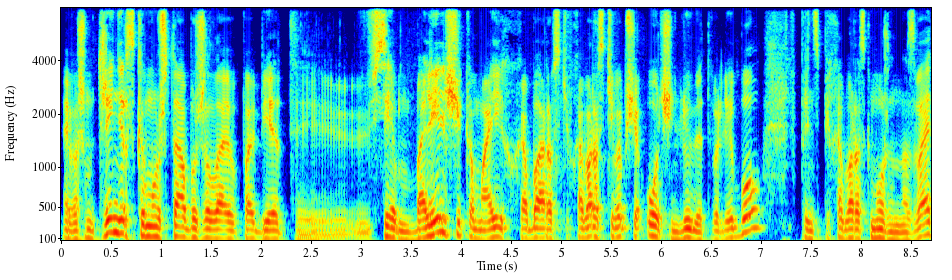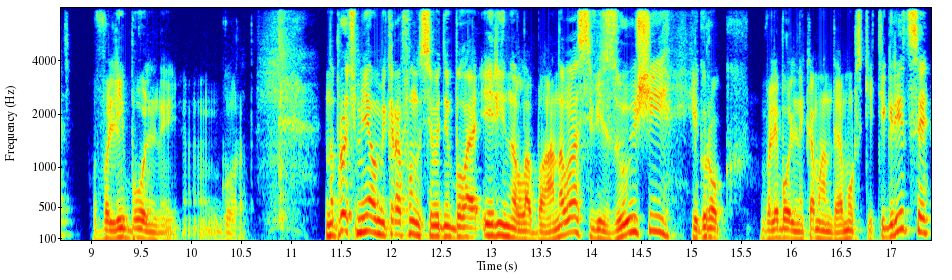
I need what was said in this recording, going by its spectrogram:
и вашему тренерскому штабу желаю побед, и всем болельщикам, а их Хабаровский. В Хабаровске вообще очень любят волейбол. В принципе, Хабаровск можно назвать волейбольный э, город. Напротив меня у микрофона сегодня была Ирина Лобанова, связующий, игрок волейбольной команды «Амурские тигрицы»,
